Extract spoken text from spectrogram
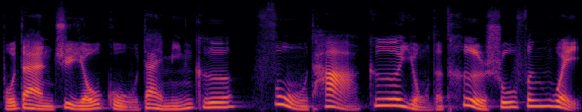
不但具有古代民歌赋踏歌咏的特殊风味，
